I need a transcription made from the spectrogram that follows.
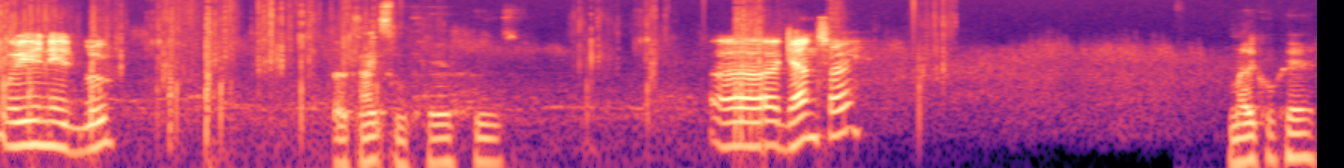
What do you need, Blue? Oh, can I some care, please? Uh, again, sorry? Medical care?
